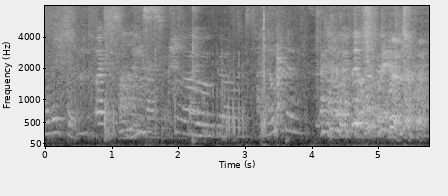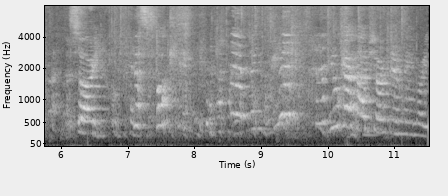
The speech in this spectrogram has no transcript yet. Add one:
Alicia. Alicia. Oh God. No offense. Sorry, no offense. Okay. you can have short-term memory.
